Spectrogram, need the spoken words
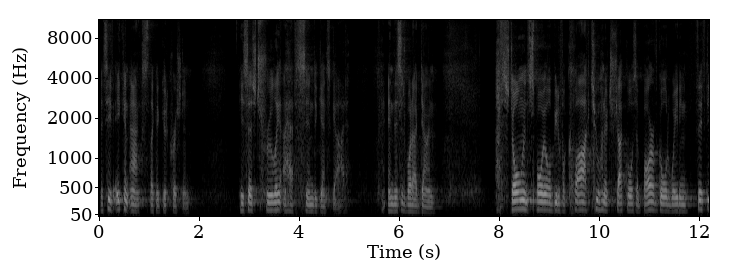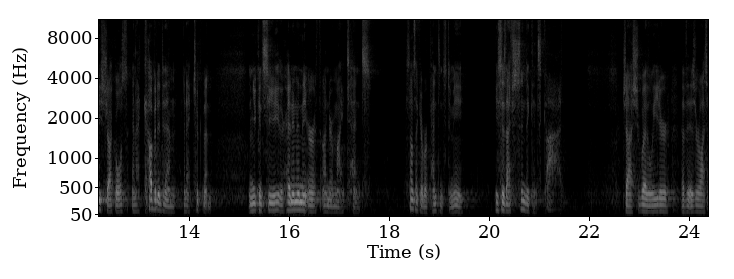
Let's see if Achan acts like a good Christian. He says, Truly, I have sinned against God. And this is what I've done. I've stolen, spoiled, beautiful clock, 200 shekels, a bar of gold weighing 50 shekels, and I coveted them, and I took them. And you can see they're hidden in the earth under my tent. Sounds like a repentance to me. He says, I've sinned against God. Joshua, leader of the Israelites,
